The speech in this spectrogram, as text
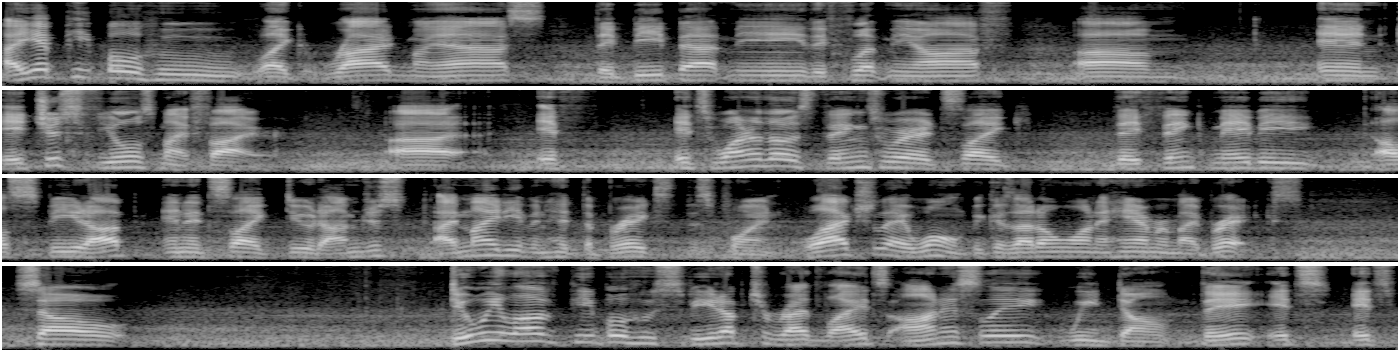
I get people who like ride my ass, they beep at me, they flip me off, um, and it just fuels my fire. Uh, if it's one of those things where it's like they think maybe I'll speed up, and it's like, dude, I'm just, I might even hit the brakes at this point. Well, actually, I won't because I don't want to hammer my brakes. So, do we love people who speed up to red lights? Honestly, we don't. They, it's, it's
